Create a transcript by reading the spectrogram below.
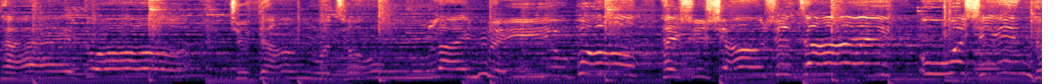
太多？就当我从来没有过，还是消失在我心头？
